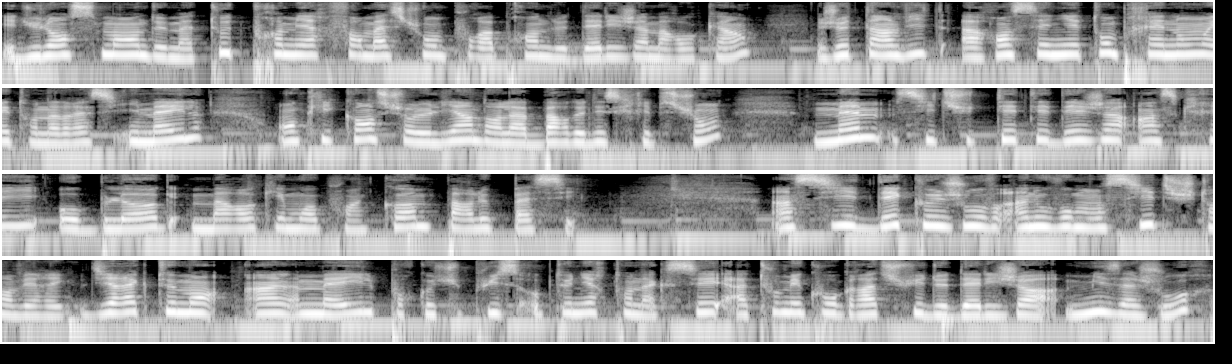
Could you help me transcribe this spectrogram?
et du lancement de ma toute première formation pour apprendre le Dalija marocain, je t'invite à renseigner ton prénom et ton adresse email en cliquant sur le lien dans la barre de description, même si tu t'étais déjà inscrit au blog maroc-et-moi.com par le passé. Ainsi, dès que j'ouvre à nouveau mon site, je t'enverrai directement un mail pour que tu puisses obtenir ton accès à tous mes cours gratuits de Dalija mis à jour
